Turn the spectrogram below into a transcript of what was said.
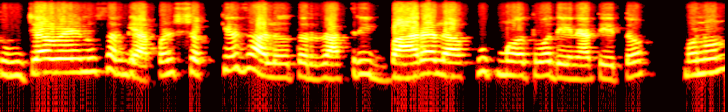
तुमच्या वेळेनुसार घ्या. पण शक्य झालं तर रात्री बाराला खूप महत्त्व देण्यात येतं. म्हणून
